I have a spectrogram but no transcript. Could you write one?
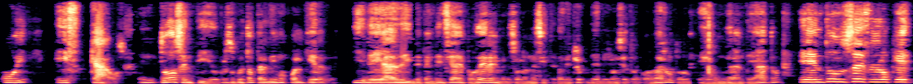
hoy es caos, en todo sentido. Por supuesto, perdimos cualquier idea de independencia de poderes. En Venezuela no existe derecho de 1900 recordarlo, todo es un gran teatro. Entonces, lo que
